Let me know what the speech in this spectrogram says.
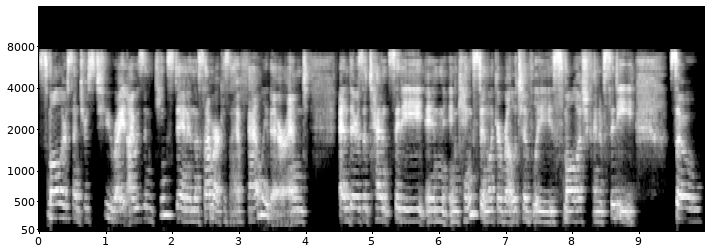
smaller centers too, right? I was in Kingston in the summer because I have family there and and there's a tent city in in Kingston, like a relatively smallish kind of city. So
